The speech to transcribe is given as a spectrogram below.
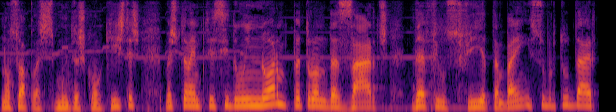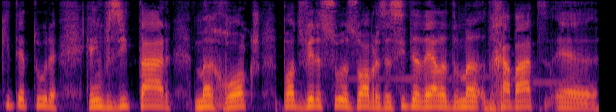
Não só pelas muitas conquistas, mas também por ter sido um enorme patrono das artes, da filosofia também e, sobretudo, da arquitetura. Quem visitar Marrocos pode ver as suas obras. A cidadela de, Ma- de Rabat eh,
